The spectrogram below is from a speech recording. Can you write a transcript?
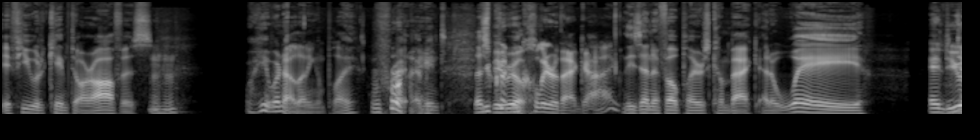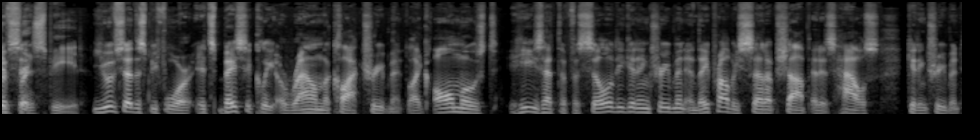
if he would have came to our office, Mm-hmm. He, we're not letting him play. Right. I mean, let's you be couldn't real. clear that guy. These NFL players come back at a way And you have different said, speed. you have said this before. It's basically around the clock treatment. Like almost, he's at the facility getting treatment, and they probably set up shop at his house getting treatment,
